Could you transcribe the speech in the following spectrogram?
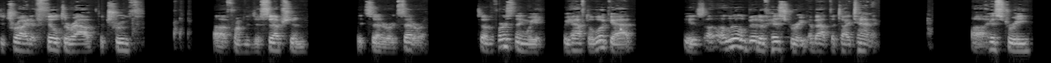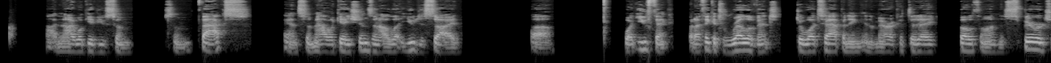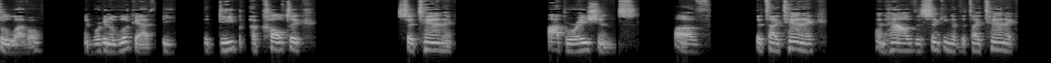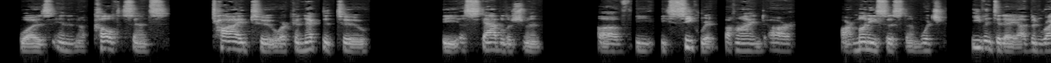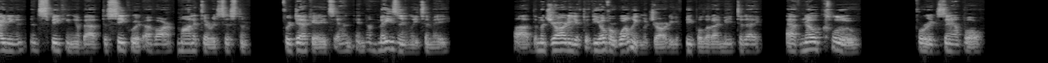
to try to filter out the truth uh, from the deception, et cetera, et cetera. So the first thing we we have to look at is a, little bit of history about the Titanic. Uh, history, uh, and I will give you some some facts and some allegations, and I'll let you decide uh, what you think. But I think it's relevant to what's happening in America today, both on the spiritual level, and we're going to look at the, the deep occultic, satanic operations of the Titanic and how the sinking of the Titanic was, in an occult sense, tied to or connected to the establishment of the, the secret behind our our money system, which even today I've been writing and speaking about the secret of our monetary system for decades, and, and amazingly to me, uh, the majority of the overwhelming majority of people that I meet today have no clue, for example,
